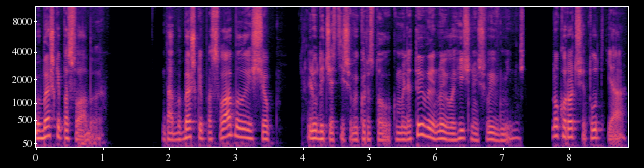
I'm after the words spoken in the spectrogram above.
ББшки послабили. Да, ББшки послабили, щоб люди частіше використовували кумулятиви, ну і логічно йшли в мінус. Ну, коротше, тут я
